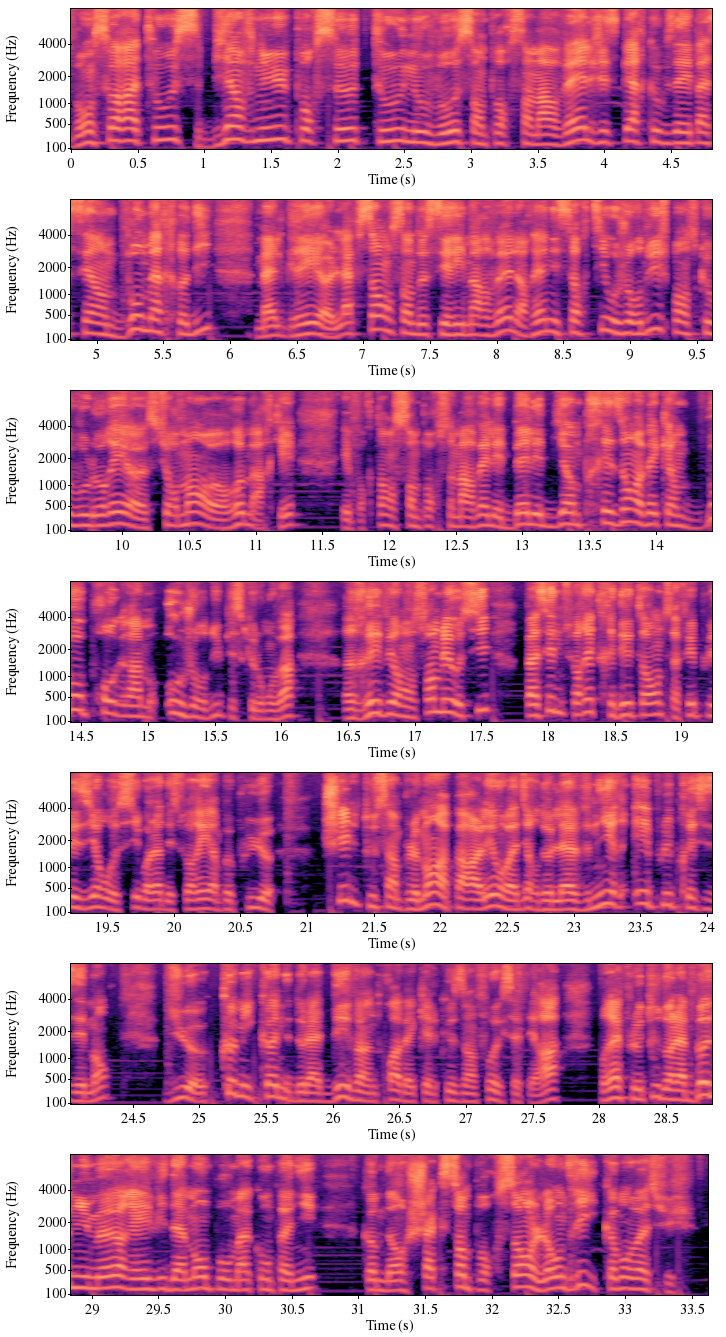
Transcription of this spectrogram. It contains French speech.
Bonsoir à tous, bienvenue pour ce tout nouveau 100% Marvel. J'espère que vous avez passé un bon mercredi malgré euh, l'absence hein, de série Marvel. Rien n'est sorti aujourd'hui, je pense que vous l'aurez euh, sûrement euh, remarqué. Et pourtant, 100% Marvel est bel et bien présent avec un beau programme aujourd'hui puisque l'on va rêver ensemble et aussi passer une soirée très détente. Ça fait plaisir aussi, voilà, des soirées un peu plus chill tout simplement à parler, on va dire, de l'avenir et plus précisément du euh, Comic Con et de la D23 avec quelques infos, etc. Bref, le tout dans la bonne humeur et évidemment pour m'accompagner, comme dans chaque 100%. Landry, comment vas-tu?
